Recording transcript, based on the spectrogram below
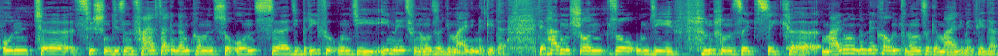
Und äh, zwischen diesen Feiertagen dann kommen zu uns äh, die Briefe und die E-Mails von unseren Gemeindemitgliedern. Wir haben schon so um die 75 äh, Meinungen bekommen von unserer Gemeinde Mitglieder.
